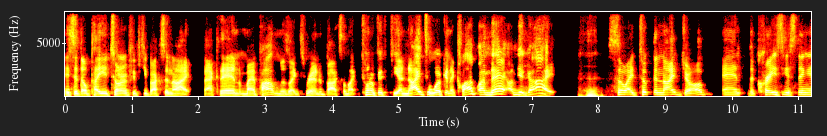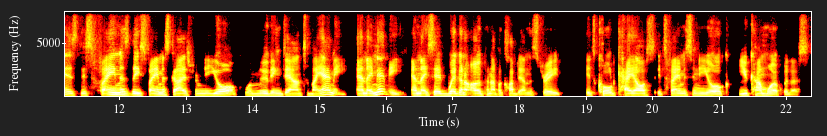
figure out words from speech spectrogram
He said, They'll pay you 250 bucks a night. Back then, my apartment was like 300 bucks. I'm like, 250 a night to work in a club? I'm there. I'm your guy. So I took the night job. And the craziest thing is this famous, these famous guys from New York were moving down to Miami and they met me and they said, We're going to open up a club down the street It's called Chaos. It's famous in New York. You come work with us.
